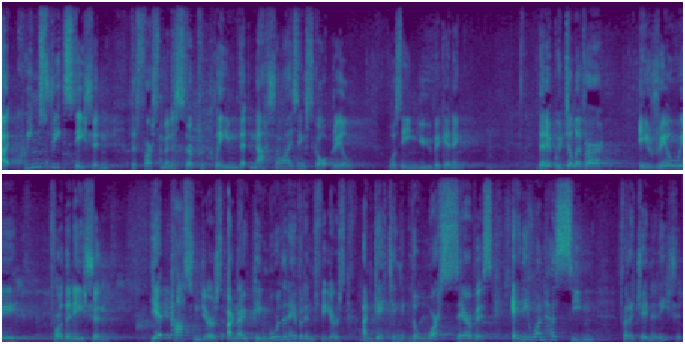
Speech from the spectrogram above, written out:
at Queen Street Station, the First Minister proclaimed that nationalising ScotRail was a new beginning, that it would deliver a railway for the nation. Yet passengers are now paying more than ever in fares and getting the worst service anyone has seen for a generation.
